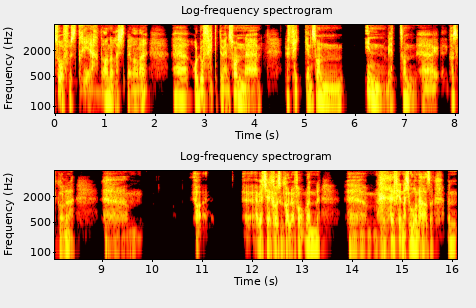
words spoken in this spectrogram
så frustrert, Anderlecht-spillerne. Eh, og da fikk du en sånn eh, Du fikk en sånn innbitt sånn eh, Hva skal jeg kalle det? ja, jeg vet ikke helt hva jeg skal kalle det for, men jeg finner ikke ordene her, altså. Men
